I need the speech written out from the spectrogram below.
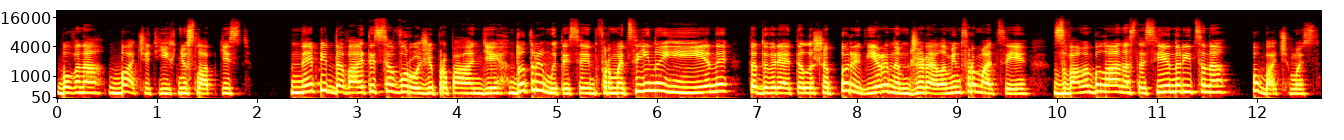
бо вона бачить їхню слабкість. Не піддавайтеся ворожій пропаганді, дотримуйтеся інформаційної гігієни та довіряйте лише перевіреним джерелам інформації. З вами була Анастасія Норіцина. Побачимось.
